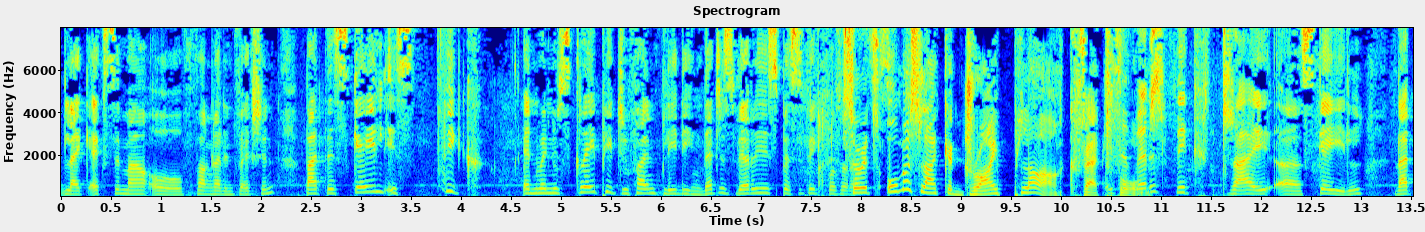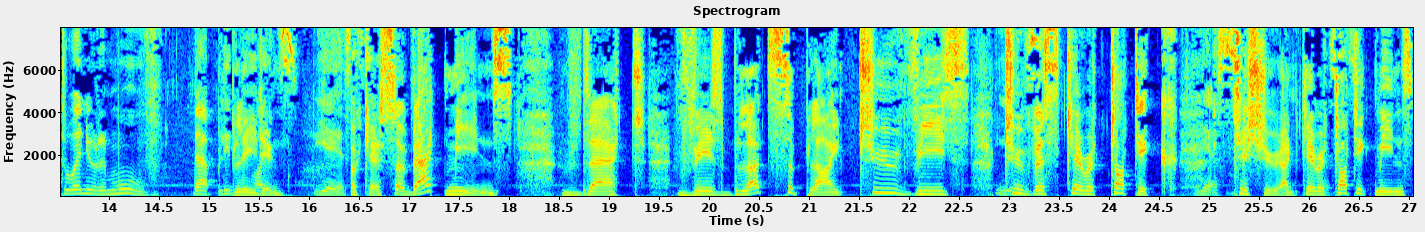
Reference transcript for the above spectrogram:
like eczema or fungal infection. But the scale is thick, and when you scrape it, you find bleeding. That is very specific for psoriasis. So it's almost like a dry plaque that it's a very thick, dry uh, scale that when you remove, there are bleeding. Bleeding. points. Yes. Okay, so that means that there's blood supply to these, to Yes. this keratotic Yes. tissue. And keratotic means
